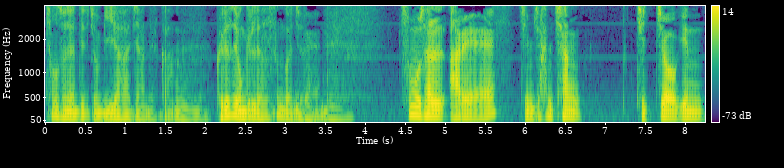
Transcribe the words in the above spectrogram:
청소년들이 좀 이해하지 않을까. 음. 그래서 용기를 내서 쓴 거죠. 네. 네. 20살 아래에 지금 한창 지적인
